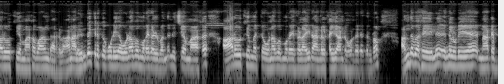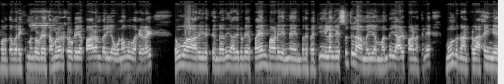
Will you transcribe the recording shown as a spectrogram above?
ஆரோக்கியமாக வாழ்ந்தார்கள். ஆனால் இன்றைக்கு இருக்கக்கூடிய உணவு முறைகள் வந்து நிச்சயமாக ஆரோக்கியமற்ற உணவு முறைகளை நாங்கள் கையாண்டு கொண்டிருக்கின்றோம். அந்த வகையில் எங்களுடைய நாட்டை பொறுத்த வரைக்கும் எங்களுடைய தமிழர்களுடைய பாரம்பரிய உணவு வகைகள் எவ்வாறு இருக்கின்றது அதனுடைய பயன்பாடு என்ன என்பதை பற்றி இலங்கை சுற்றுலா மையம் வந்து யாழ்ப்பாணத்திலே மூன்று நாட்களாக இங்கே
